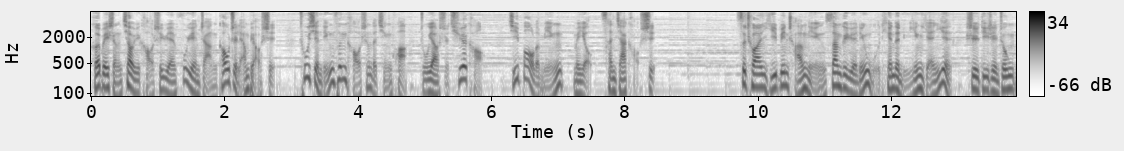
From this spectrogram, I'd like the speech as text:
河北省教育考试院副院长高志良表示，出现零分考生的情况主要是缺考，即报了名没有参加考试。四川宜宾长宁三个月零五天的女婴妍妍是地震中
